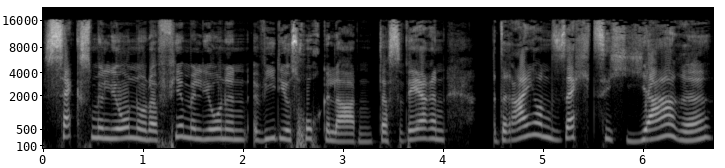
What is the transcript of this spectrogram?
6 Millionen oder 4 Millionen Videos hochgeladen. Das wären 63 Jahre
